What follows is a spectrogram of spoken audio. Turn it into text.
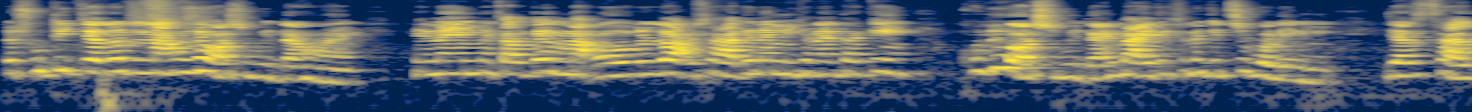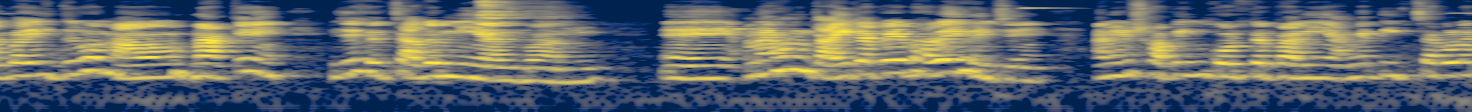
তো সুতির চাদর না হলে অসুবিধা হয়। কিনে আমি কালকে মা, ও বলল সারাদিন আমি বিছানায় থাকি খুবই অসুবিধা। আমি বাইরের জন্য কিছু বলিনি। জাস্ট সারপ্রাইজ দেবো, মা, মাকে যে চাদর নিয়ে আসব আমি। আমার এখন গাড়িটা পেয়ে ভালোই হয়েছে। আমি শপিং করতে পারি আগে তো ইচ্ছা করে।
